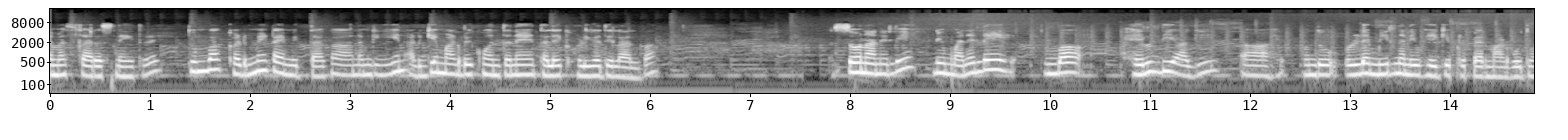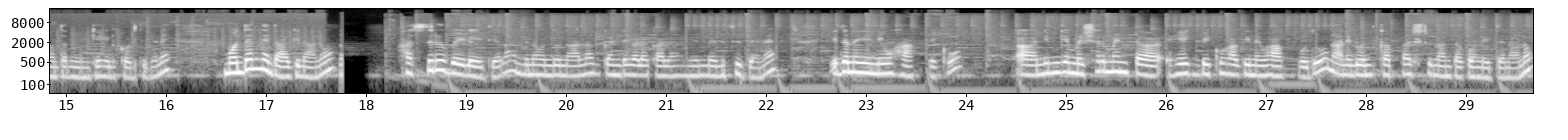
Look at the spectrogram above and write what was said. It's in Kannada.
ನಮಸ್ಕಾರ ಸ್ನೇಹಿತರೆ. ತುಂಬ ಕಡಿಮೆ ಟೈಮ್ ಇದ್ದಾಗ ನಮಗೆ ಏನು ಅಡುಗೆ ಮಾಡಬೇಕು ಅಂತಲೇ ತಲೆಗೆ ಹೊಳೆಯೋದಿಲ್ಲ ಅಲ್ವಾ? ಸೊ ನಾನಿಲ್ಲಿ ನೀವು ಮನೆಯಲ್ಲೇ ತುಂಬ ಹೆಲ್ದಿಯಾಗಿ ಒಂದು ಒಳ್ಳೆ ಮೀಲ್ನ ನೀವು ಹೇಗೆ ಪ್ರಿಪೇರ್ ಮಾಡ್ಬೋದು ಅಂತ ನಿಮಗೆ ಹೇಳ್ಕೊಡ್ತಿದ್ದೇನೆ. ಮೊದಲನೇದಾಗಿ ನಾನು ಹಸಿರು ಬೇಳೆ ಇದೆಯಲ್ಲ, ಅದನ್ನು ಒಂದು ನಾಲ್ಕು ಗಂಟೆಗಳ ಕಾಲ ನೆನೆಸಿದ್ದೇನೆ. ಇದನ್ನು ನೀವು ಹಾಕಬೇಕು. ನಿಮಗೆ ಮೆಷರ್ಮೆಂಟ್ ಹೇಗೆ ಬೇಕು ಹಾಗೆ ನೀವು ಹಾಕ್ಬೋದು. ನಾನಿಲ್ಲಿ ಒಂದು ಕಪ್ಪಷ್ಟು ನಾನು ತಗೊಂಡಿದ್ದೆ ನಾನು.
